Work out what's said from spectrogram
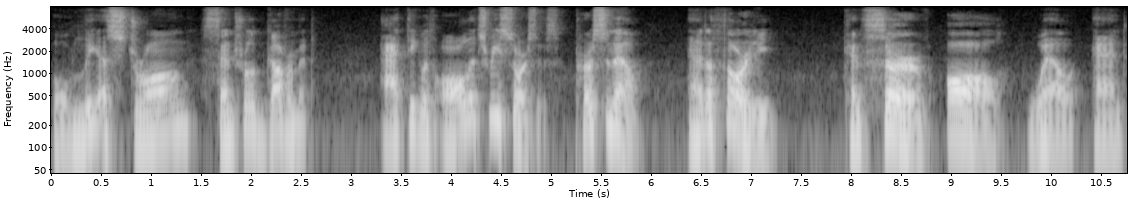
Only a strong central government, acting with all its resources, personnel, and authority can serve all well and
